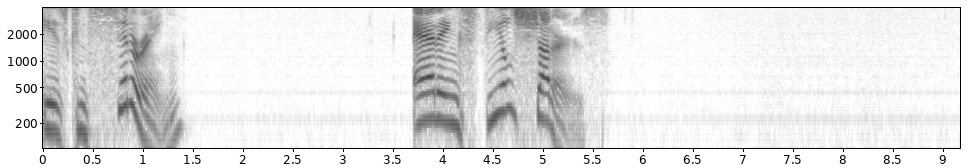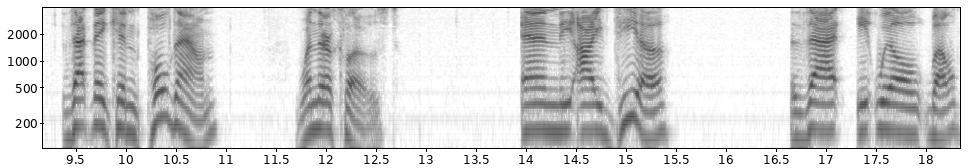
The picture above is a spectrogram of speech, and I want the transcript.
is considering adding steel shutters that they can pull down when they're closed. And the idea that it will, well,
